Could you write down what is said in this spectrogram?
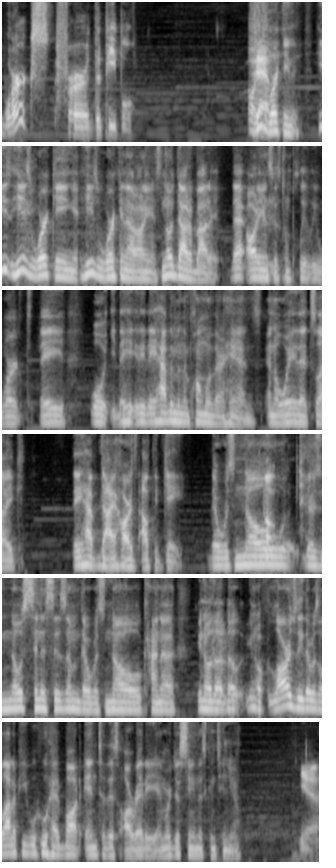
works for the people. Oh, he's working. He's he's working. He's working that audience, no doubt about it. That audience Mm-hmm. is completely worked. They well, they they have them in the palm of their hands in a way that's like they have diehards out the gate. There was no, Oh. there's no cynicism. There was no kind of, you know, the, Mhm. the, you know, largely there was a lot of people who had bought into this already, and we're just seeing this continue. Yeah,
